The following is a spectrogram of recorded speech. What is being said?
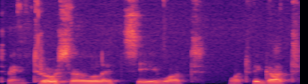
It went through, so let's see what, what we got.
